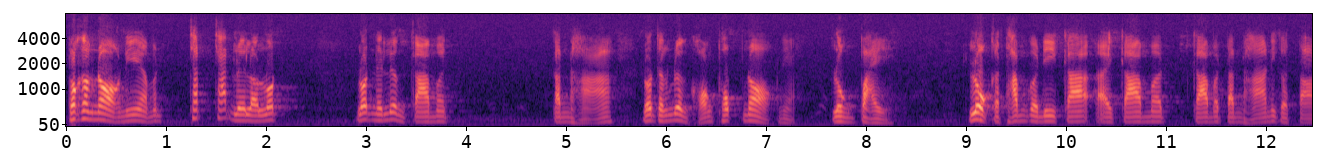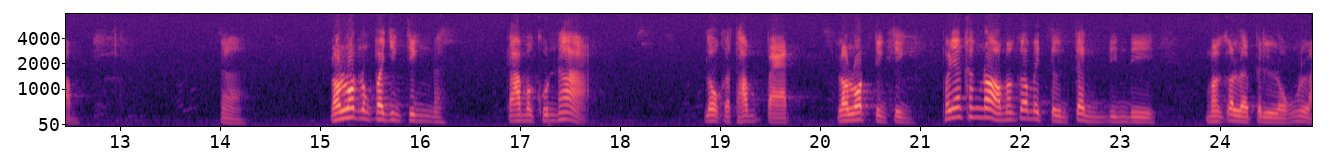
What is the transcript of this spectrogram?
เพราะข้างนอกเนี่ยมันชัดๆเลยเราลดลดในเรื่องการมาตัณหาลดทั้งเรื่องของพบนอกเนี่ยลงไป โลกกระทำก็ดีกาไอกามากามาตัณหานี่ก็ตามนะเราลดลงไปจริง ๆ นะกามาคุณห้าโลกกระทำแปดเราลดจริง ๆ เพราะฉะนั้นข้างนอกมันก็ไม่ตื่นเต้นดินดี มันก็เลยเป็นหลงไหล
